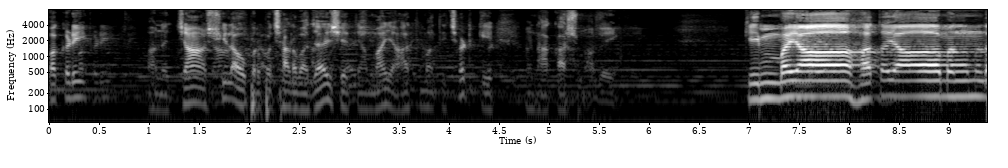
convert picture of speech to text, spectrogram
પકડી અને જ્યાં શિલા ઉપર પછાડવા જાય છે, ત્યાં માયા હાથમાંથી છટકી અને આકાશમાં ગઈ. કિમ મયા હતયા મંદ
